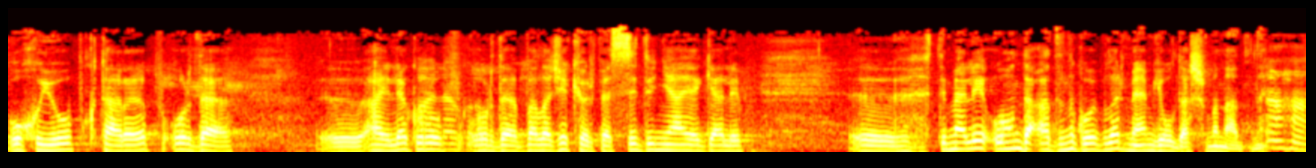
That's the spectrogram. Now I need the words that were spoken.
oxuyub, qutarıb, orada e, ailə qurub, Ailə qurub. orada balaca körpəsi dünyaya gəlib. E, deməli, onun da adını qoyublar mənim yoldaşımın adını. Aha.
